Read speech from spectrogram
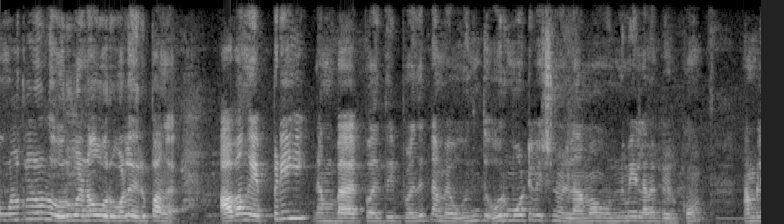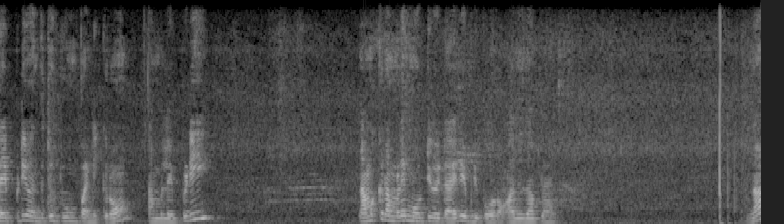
உங்களுக்குள்ள ஒருவனோ ஒருவளோ இருப்பாங்க. அவங்க எப்படி நம்ம இப்போ இது இப்போ வந்துட்டு நம்ம வந்து ஒரு மோட்டிவேஷனும் இல்லாமல் ஒன்றுமே இல்லாமல் இப்படி இருக்கும். நம்மளை எப்படி வந்துட்டு க்ரூம் பண்ணிக்கிறோம்? நம்மளை எப்படி நமக்கு நம்மளே மோட்டிவேட் ஆகிட்டு எப்படி போகிறோம் அதுதான் பிளான் அப்படின்னா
